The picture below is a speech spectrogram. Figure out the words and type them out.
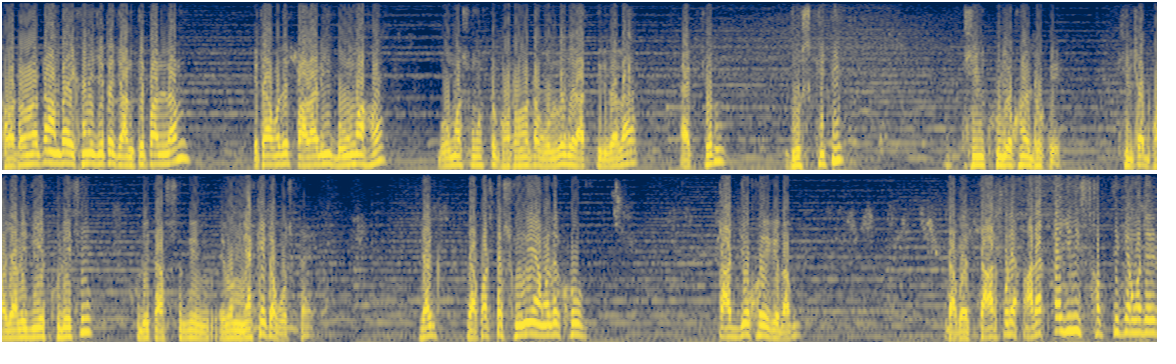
ঘটনাটা আমরা এখানে যেটা জানতে পারলাম এটা আমাদের পাড়ারই বৌমা হয়। বৌমা সমস্ত ঘটনাটা বলল যে রাত্রিবেলা একজন দুষ্কৃতী খিল খুলে ওখানে ঢোকে। খিলটা ভজালি দিয়ে খুলেছে, খুলে তার সঙ্গে এবং ন্যাকেট অবস্থায়। যাক, ব্যাপারটা শুনে আমাদের খুব তাজ্জক হয়ে গেলাম। তারপর, তারপরে আর একটা জিনিস সব থেকে আমাদের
